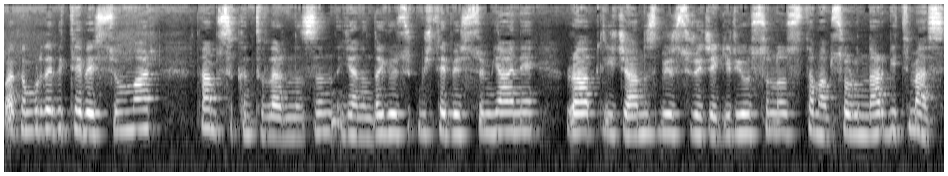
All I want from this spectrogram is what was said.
Bakın burada bir tebessüm var. Tam sıkıntılarınızın yanında gözükmüş tebessüm. Yani rahatlayacağınız bir sürece giriyorsunuz. Tamam sorunlar bitmez.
